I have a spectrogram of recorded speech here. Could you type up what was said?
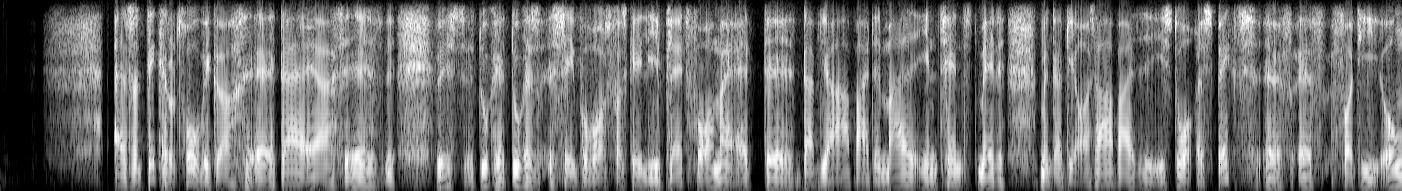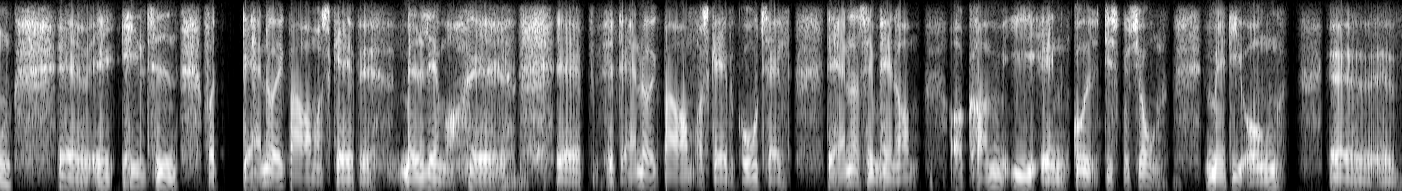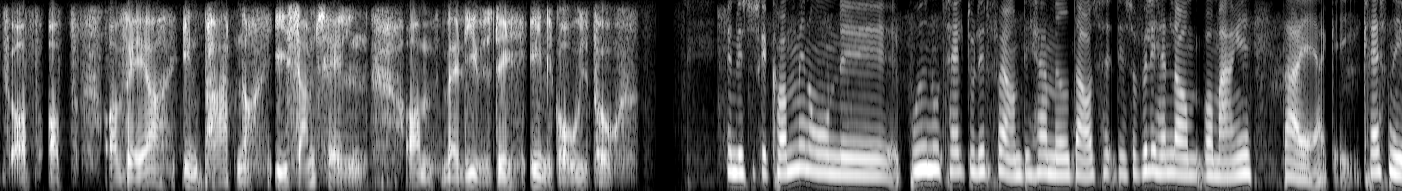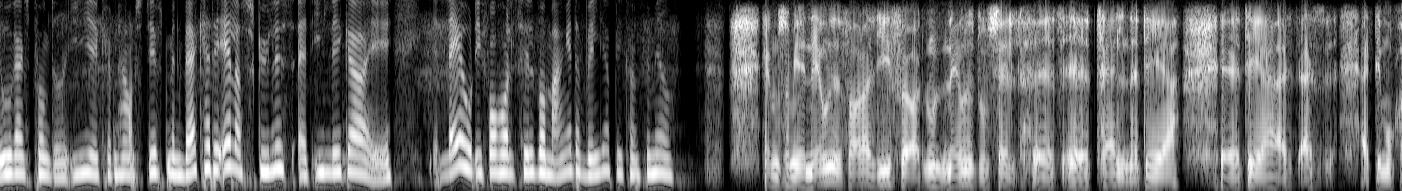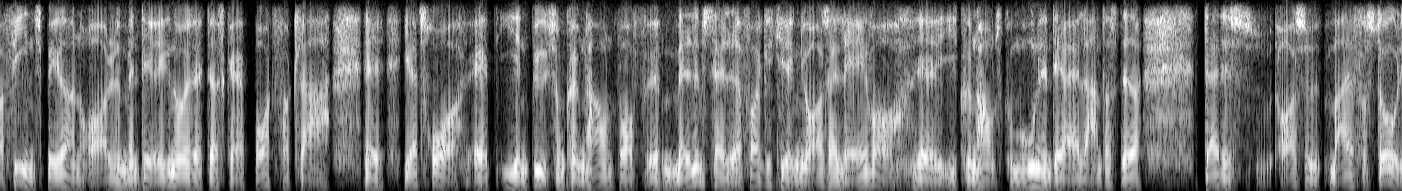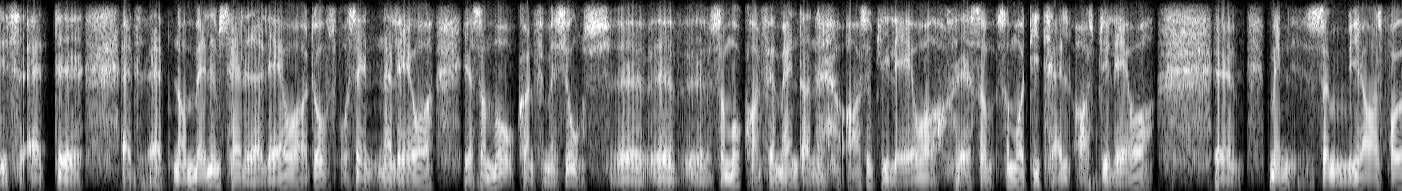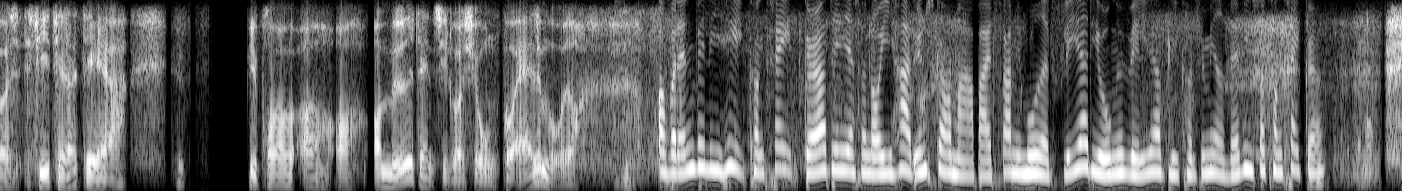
Altså, det kan du tro, vi gør. Øh, der er, øh, hvis du kan, du kan se på vores forskellige platforme, at øh, der bliver arbejdet meget intenst med det, men der bliver også arbejdet i stor respekt øh, øh, for de unge øh, hele tiden. For det handler jo ikke bare om at skabe medlemmer. Øh, øh, det handler jo ikke bare om at skabe gode tal. Det handler simpelthen om at komme i en god diskussion med de unge øh, og, og, og være en partner i samtalen om, hvad livet det egentlig går ud på. Men hvis du skal komme med nogle øh, bud, nu talte du lidt før om det her med, der også, det selvfølgelig handler om, hvor mange der er øh, kristne i udgangspunktet i øh, Københavns Stift, men hvad kan det ellers skyldes, at I ligger øh, lavt i forhold til, hvor mange der vælger at blive konfirmeret? Jamen, som jeg nævnte for dig lige før, nu nævnte du selv øh, øh, tallene, det er, øh, det er at, at, at demografien spiller en rolle, men det er ikke noget, der skal bortforklare. Øh, jeg tror, at i en by som København, hvor øh, medlemstallet af Folkekirken jo også er lavere øh, i Københavns Kommune, end det er alle andre steder, der er det også meget forståeligt, at, øh, at, at når medlemstallet er lavere og dåbsprocenten er lavere, ja, så må konfirmations, øh, øh, øh så må konfirmanderne også blive lavere så, så må de tal også blive lavere. Øh, men som jeg også prøver at sige til dig, det er, vi prøver at, at, at møde den situation på alle måder. Og hvordan vil I helt konkret gøre det, altså når I har et ønske om at arbejde frem imod, at flere af de unge vælger at blive konfirmeret? Hvad vil I så konkret gøre?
